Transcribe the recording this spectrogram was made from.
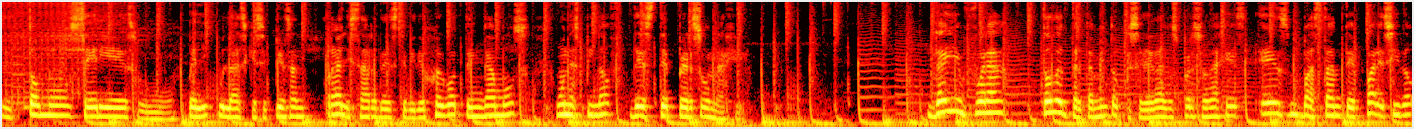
eh, tomos, series o películas que se piensan realizar de este videojuego tengamos un spin-off de este personaje. De ahí en fuera, todo el tratamiento que se le da a los personajes es bastante parecido,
